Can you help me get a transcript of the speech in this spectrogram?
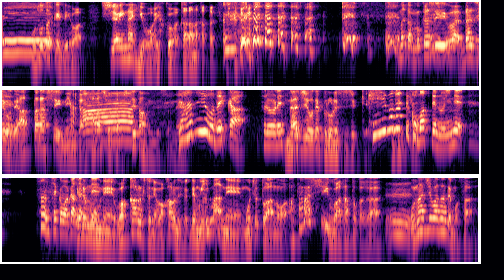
へえ。音だけでは、試合内容はよくわからなかったです。なんか昔はラジオであったらしいね、みたいな話を多分してたんですよね。ラジオでか、プロレス。ラジオでプロレス実況。競馬だって困ってんのにね。三着わかんえなくて。でもね、わかる人にはわかるんですよ。でも今ね、もうちょっとあの、新しい技とかが、うん。同じ技でもさ、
